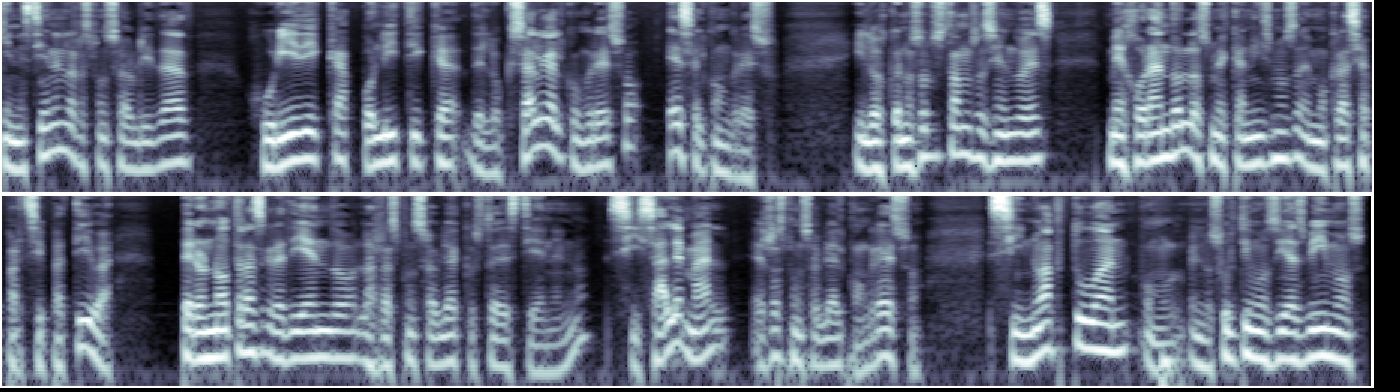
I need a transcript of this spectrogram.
quienes tienen la responsabilidad jurídica, política de lo que salga al Congreso es el Congreso. Y lo que nosotros estamos haciendo es mejorando los mecanismos de democracia participativa, pero no transgrediendo la responsabilidad que ustedes tienen. ¿no? Si sale mal, es responsabilidad del Congreso. Si no actúan, como en los últimos días vimos,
